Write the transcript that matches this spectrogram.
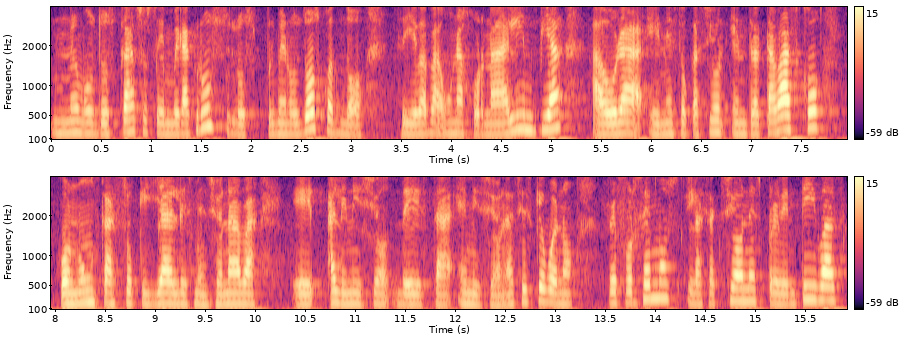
nuevos dos casos en Veracruz, los primeros dos cuando se llevaba una jornada limpia, ahora en esta ocasión entra Tabasco con un caso que ya les mencionaba eh, al inicio de esta emisión. Así es que bueno, reforcemos las acciones preventivas,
